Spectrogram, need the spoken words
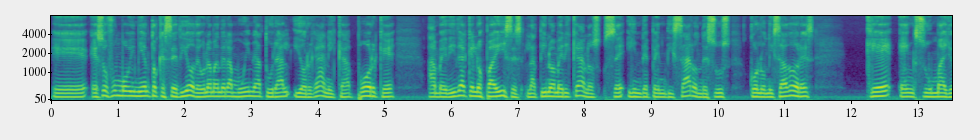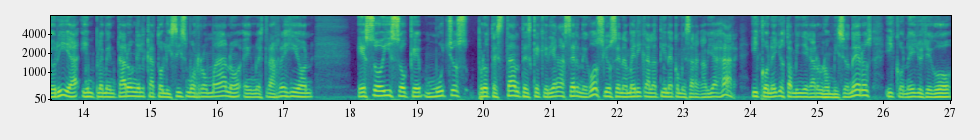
Eh, eso fue un movimiento que se dio de una manera muy natural y orgánica porque a medida que los países latinoamericanos se independizaron de sus colonizadores, que en su mayoría implementaron el catolicismo romano en nuestra región, eso hizo que muchos protestantes que querían hacer negocios en América Latina comenzaran a viajar y con ellos también llegaron los misioneros y con ellos llegó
